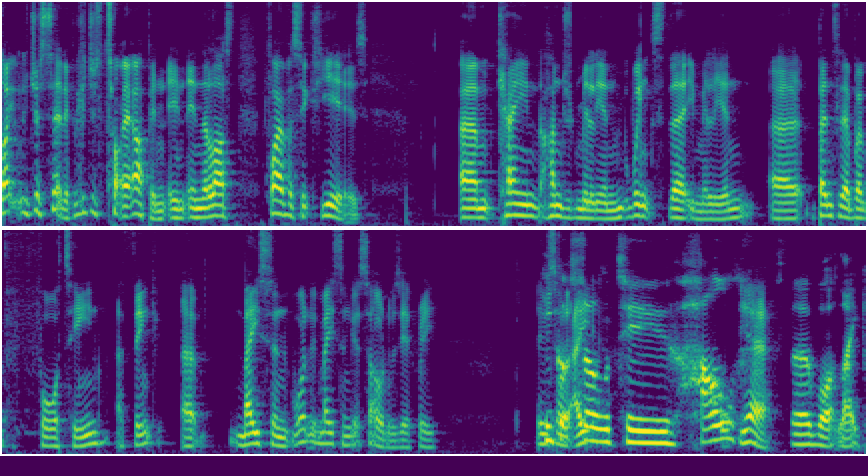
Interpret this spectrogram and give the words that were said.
like we just said, if we could just tot it up in, in, in the last five or six years, um, Kane, 100 million. Winks, 30 million. Uh, Bentaleb went for 14, I think. Uh, Mason, what did Mason get sold? Was he a free? He was got eight- sold to Hull. Yeah. For what, like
